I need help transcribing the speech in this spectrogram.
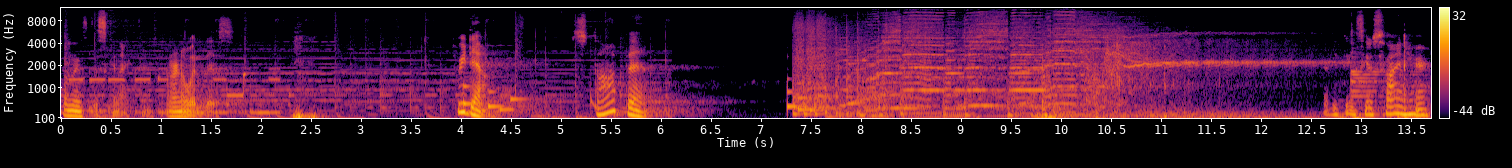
Something's disconnecting. I don't know what it is. Down. Stop it. Everything seems fine here.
